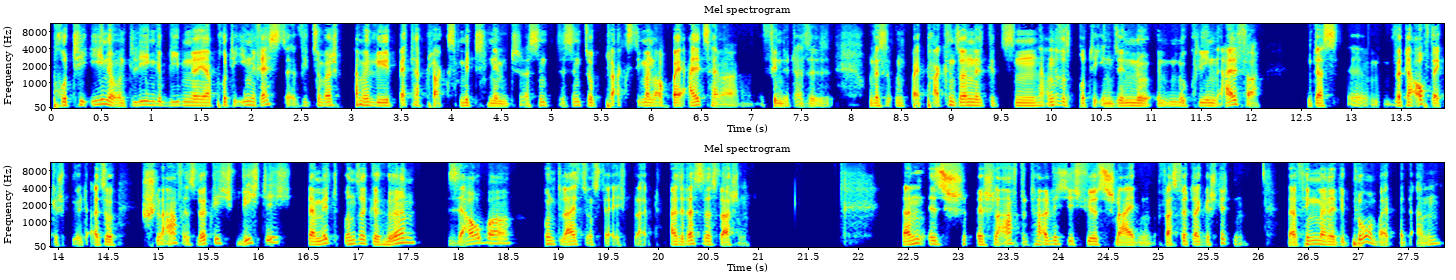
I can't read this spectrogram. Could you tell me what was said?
Proteine und liegen gebliebene ja Proteinreste, wie zum Beispiel Amyloid-Beta-Plaques mitnimmt. Das sind, das sind so Plaques, die man auch bei Alzheimer findet. Also, und, das, und bei Parkinson gibt es ein anderes Protein, Synuklein Alpha. Und das äh, wird da auch weggespült. Also Schlaf ist wirklich wichtig, damit unser Gehirn sauber und leistungsfähig bleibt. Also das ist das Waschen. Dann ist Schlaf total wichtig fürs Schneiden. Was wird da geschnitten? Da fing meine Diplomarbeit mit an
